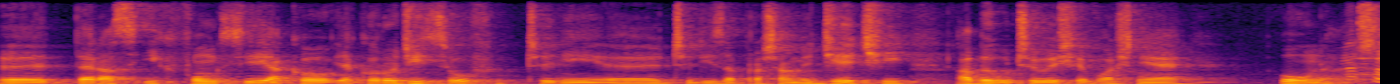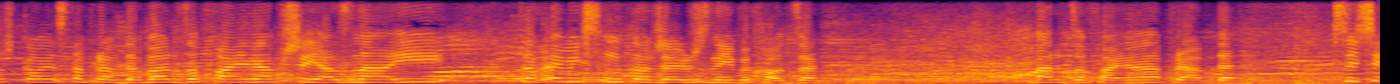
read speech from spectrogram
y, teraz ich funkcje jako, jako rodziców, czyli, y, czyli zapraszamy dzieci, aby uczyły się właśnie u nas. Nasza szkoła jest naprawdę bardzo fajna, przyjazna i trochę mi smutno, że już z niej wychodzę. Bardzo fajna, naprawdę. W sensie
